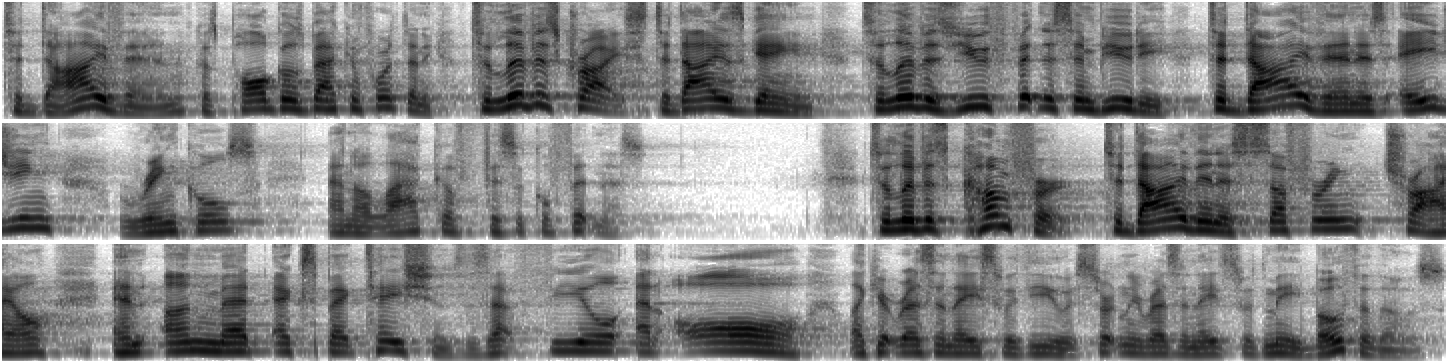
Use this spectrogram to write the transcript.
To die, then, because Paul goes back and forth, to live is Christ, to die is gain. To live is youth, fitness, and beauty. To die, then, is aging, wrinkles, and a lack of physical fitness. To live is comfort. To die, then, is suffering, trial, and unmet expectations. Does that feel at all like it resonates with you? It certainly resonates with me, both of those.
